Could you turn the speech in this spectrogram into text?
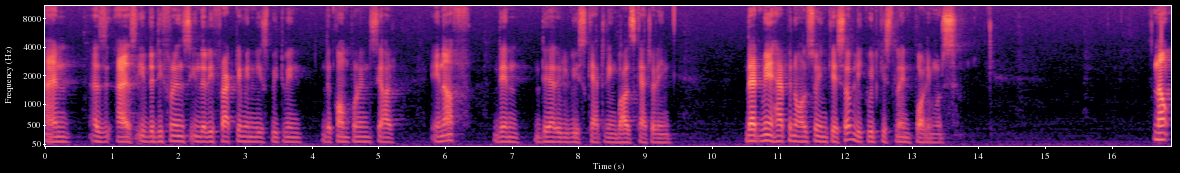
and as, as if the difference in the refractive index between the components are enough, then there will be scattering, bulk scattering. That may happen also in case of liquid crystalline polymers. Now,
